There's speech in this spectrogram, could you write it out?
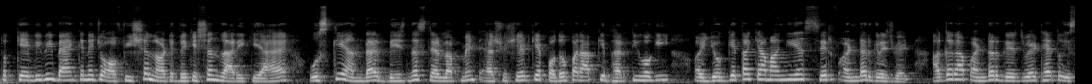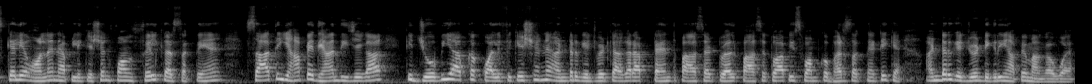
तो केवीबी बैंक ने जो ऑफिशियल नोटिफिकेशन जारी किया है, उसके अंदर बिज़नेस डेवलपमेंट एसोसिएट के पदों पर आपकी भर्ती होगी। और योग्यता क्या मांगी है? सिर्फ़ अंडर ग्रेजुएट अगर आप अंडर ग्रेजुएट है तो इसके लिए ऑनलाइन एप्लीकेशन फॉर्म फिल कर सकते हैं। साथ ही यहाँ पर ध्यान दीजिएगा कि जो भी आपका क्वालिफिकेशन है अंडर ग्रेजुएट का, अगर आप टेंथ पास है, ट्वेल्थ पास है तो आप इस फॉर्म को भर सकते हैं, ठीक है? अंडर ग्रेजुएट डिग्री यहाँ पर मांगा हुआ है।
